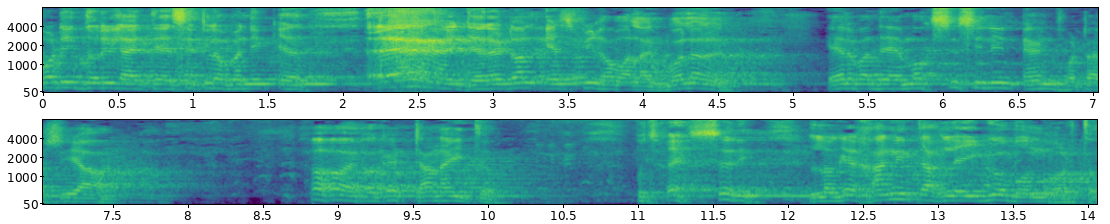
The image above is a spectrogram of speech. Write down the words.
বডি ধরি লাইতে এসিক্লোফেনিক জেরাডল এসপি খাওয়া লাগবে না? এর বাদে এমক্সিসিলিন এন্ড পটাশিয়াম হয় ওকে টানাই তো লগে খানি থাকলে ইগো বন্ধ করতো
